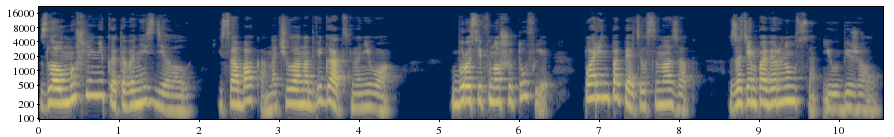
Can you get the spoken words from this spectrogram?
Злоумышленник этого не сделал, и собака начала надвигаться на него. Бросив нож и туфли, парень попятился назад, затем повернулся и убежал.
